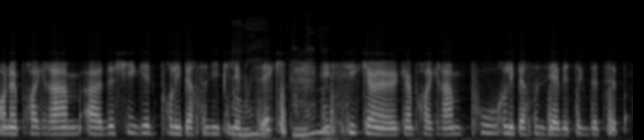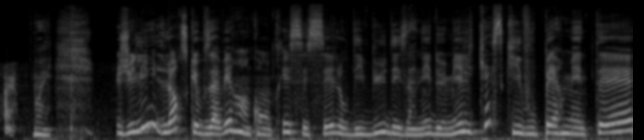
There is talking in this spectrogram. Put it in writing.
On a un programme euh, de chien guide pour les personnes ah épileptiques, hein. ainsi qu'un programme pour les personnes diabétiques de type 1. Oui. Julie, lorsque vous avez rencontré Cécile au début des années 2000, qu'est-ce qui vous permettait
